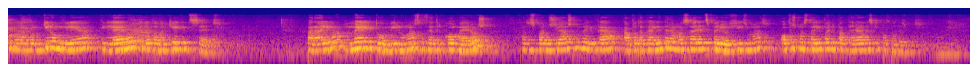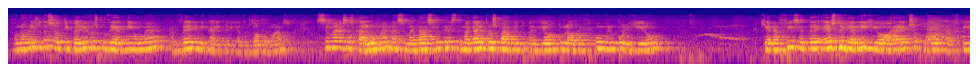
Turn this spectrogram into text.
την Ανατολική Ρωμιλία, τη Λέρο, την Καπαδοκία και τις ΣΕΡΕΣ. Παράλληλα, μέλη του ομίλου μας στο θεατρικό μέρος θα σας παρουσιάσουν μερικά από τα καλύτερα μασάρια της περιοχής μας, όπως μας τα είπαν οι πατεράδες και οι παππούδε μας. Γνωρίζοντας ότι η περίοδος που διανύουμε δεν είναι η καλύτερη για τον τόπο μας, σήμερα σας καλούμε να συμμετάσχετε στη μεγάλη προσπάθεια του παιδιών του Λαογραφικού Ομίλου Πολυγύρου και να αφήσετε έστω για λίγη ώρα έξω από την πόρτα αυτή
